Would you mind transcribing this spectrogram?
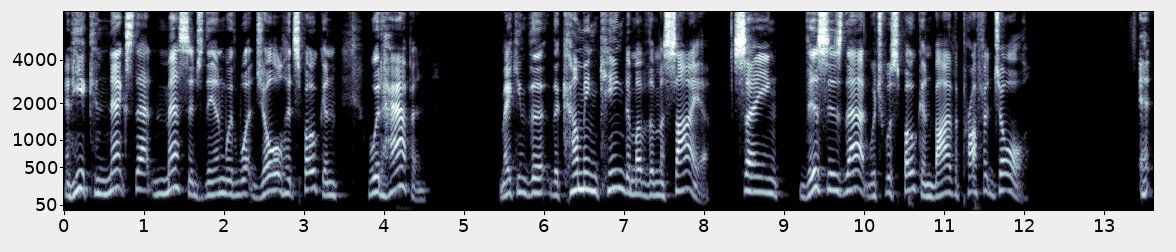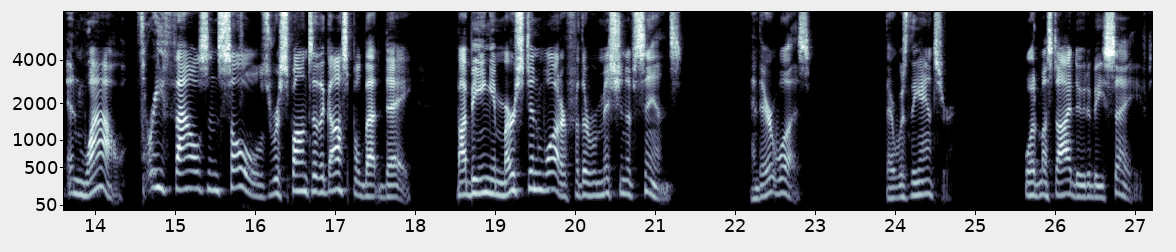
And he connects that message then with what Joel had spoken would happen, making the, the coming kingdom of the Messiah, saying, This is that which was spoken by the prophet Joel. And, and wow, 3,000 souls respond to the gospel that day by being immersed in water for the remission of sins. And there it was. There was the answer. What must I do to be saved?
